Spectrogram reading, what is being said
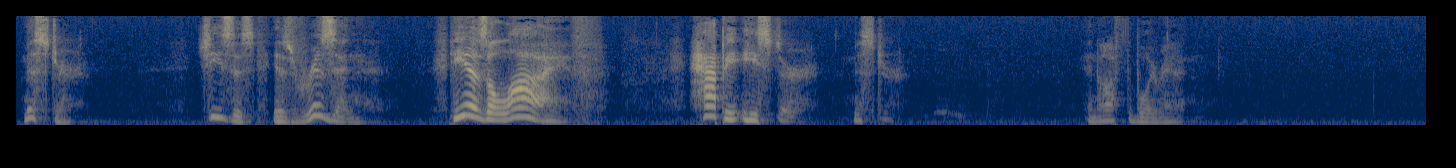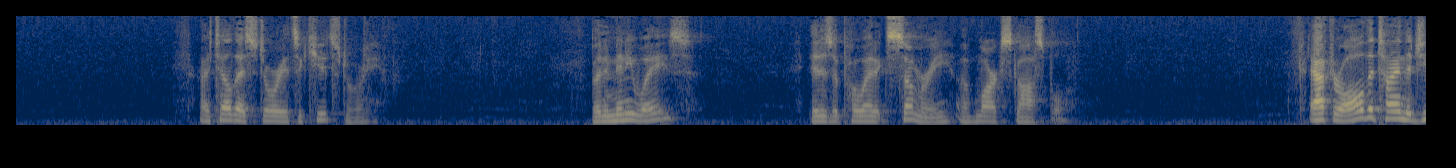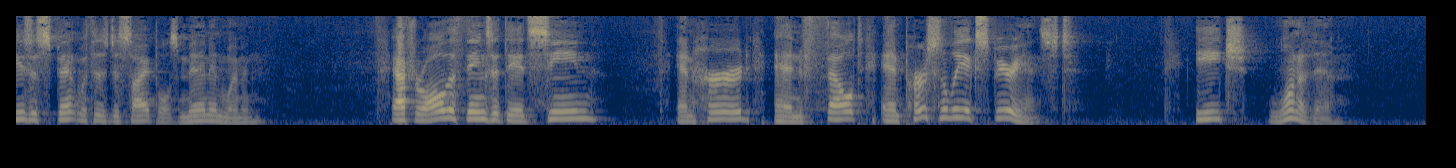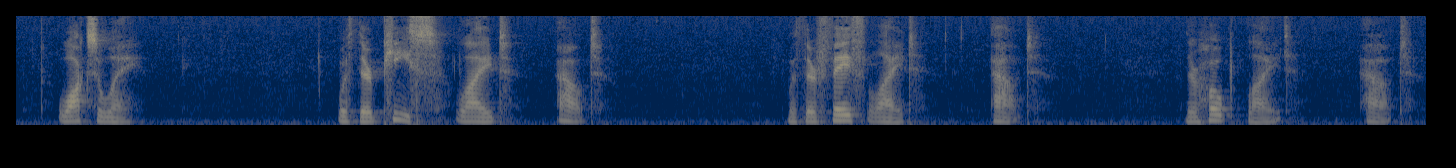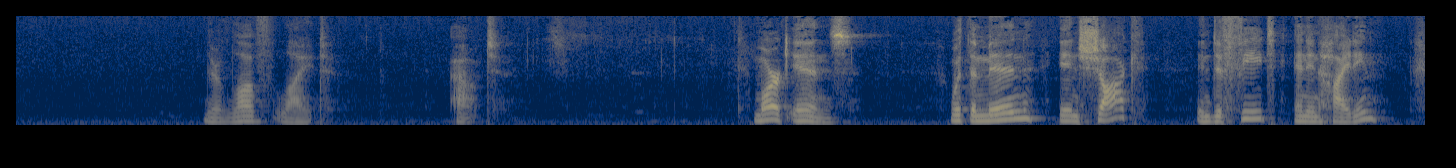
Mister, Jesus is risen. He is alive. Happy Easter, mister. And off the boy ran. I tell that story, it's a cute story. But in many ways, it is a poetic summary of Mark's gospel. After all the time that Jesus spent with his disciples, men and women, after all the things that they had seen and heard and felt and personally experienced, each one of them walks away with their peace light out, with their faith light out, their hope light out their love light out. Mark ends with the men in shock, in defeat, and in hiding.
